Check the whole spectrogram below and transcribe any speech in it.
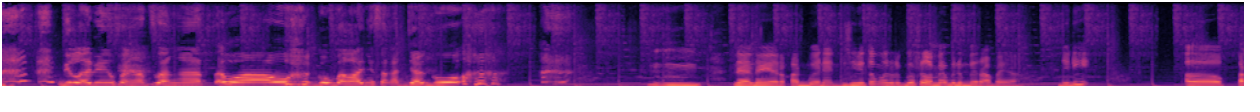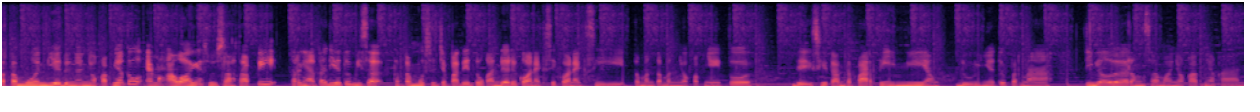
Dilan yang sangat-sangat wow, gombalannya sangat jago. Nah, nah ya rekan buana di sini tuh menurut gue filmnya bener-bener apa ya? Jadi eh, pertemuan dia dengan nyokapnya tuh emang awalnya susah, tapi ternyata dia tuh bisa ketemu secepat itu kan dari koneksi-koneksi teman-teman nyokapnya itu. Dari si tante party ini yang dulunya tuh pernah tinggal bareng sama nyokapnya kan.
